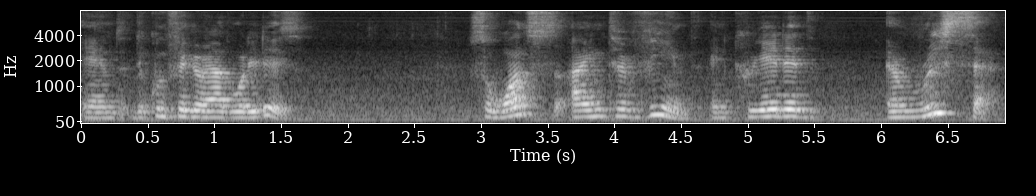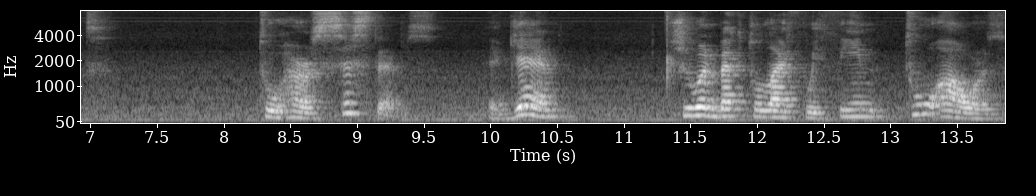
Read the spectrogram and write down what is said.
and they couldn't figure out what it is. So once I intervened and created a reset to her systems, again, she went back to life within two hours.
